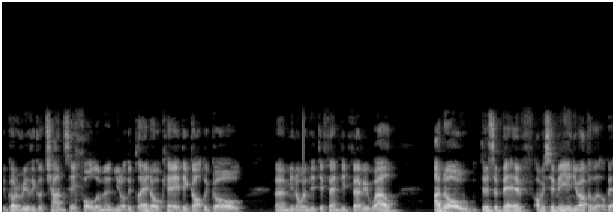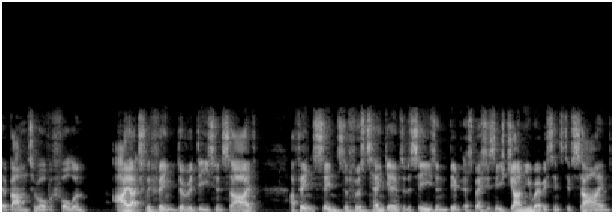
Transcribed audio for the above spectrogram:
they've got a really good chance here, Fulham, and you know they played okay. They got the goal, um, you know, and they defended very well. I know there's a bit of obviously me and you have a little bit of banter over Fulham. I actually think they're a decent side. I think since the first ten games of the season, especially since January, since they've signed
